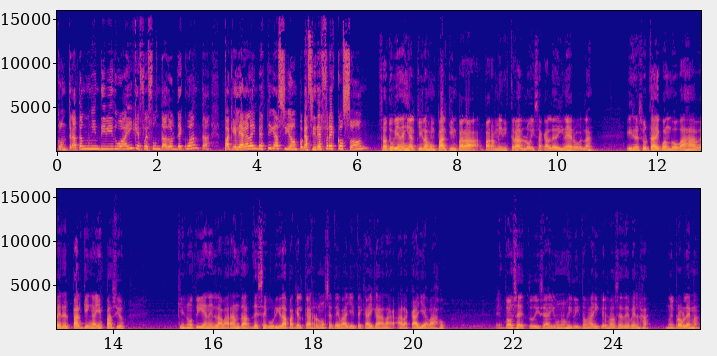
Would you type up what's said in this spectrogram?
contratan un individuo ahí que fue fundador de Cuanta para que le haga la investigación, porque así de frescos son. O sea, tú vienes y alquilas un parking para, para administrarlo y sacarle dinero, ¿verdad? Y resulta que cuando vas a ver el parking hay espacios que no tienen la baranda de seguridad para que el carro no se te vaya y te caiga a la, a la calle abajo. Entonces tú dices, hay unos hilitos ahí que eso hace de verja, no hay problema.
